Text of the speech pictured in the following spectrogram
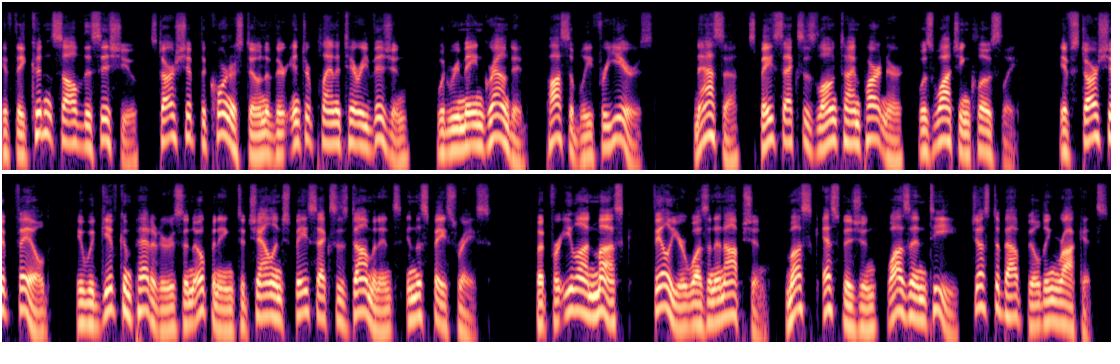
If they couldn't solve this issue, Starship, the cornerstone of their interplanetary vision, would remain grounded, possibly for years. NASA, SpaceX's longtime partner, was watching closely. If Starship failed, it would give competitors an opening to challenge SpaceX's dominance in the space race. But for Elon Musk, failure wasn't an option. Musk's vision wasn't just about building rockets.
